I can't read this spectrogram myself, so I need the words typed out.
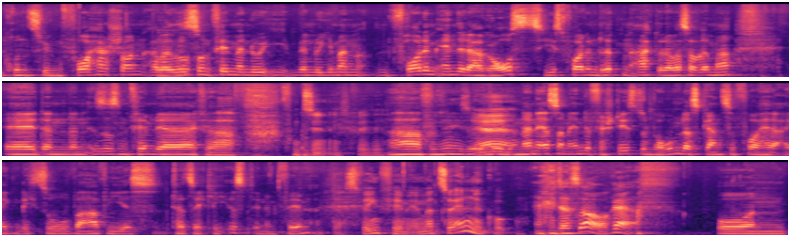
Grundzügen vorher schon, aber es ist so ein Film, wenn du, wenn du jemanden vor dem Ende da rausziehst, vor dem dritten Akt oder was auch immer, äh, dann, dann ist es ein Film, der, ja, pff, Funktioniert nicht richtig. Ah, funktioniert nicht so Ja, richtig. Und dann erst am Ende verstehst du, warum das Ganze vorher eigentlich so war, wie es tatsächlich ist in dem Film. Deswegen Film immer zu Ende gucken. Das auch, ja. Und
